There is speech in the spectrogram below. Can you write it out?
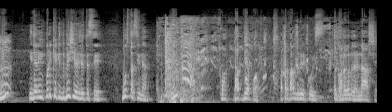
হুম? ইদানিং পরীক্ষা কিন্তু বেশি হয়ে যেতেছে বুঝতাছি না? পর, ডাব দিয়া পর। আর তোর বান্ধবীর কইস তো ঘন ঘন না আসে।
